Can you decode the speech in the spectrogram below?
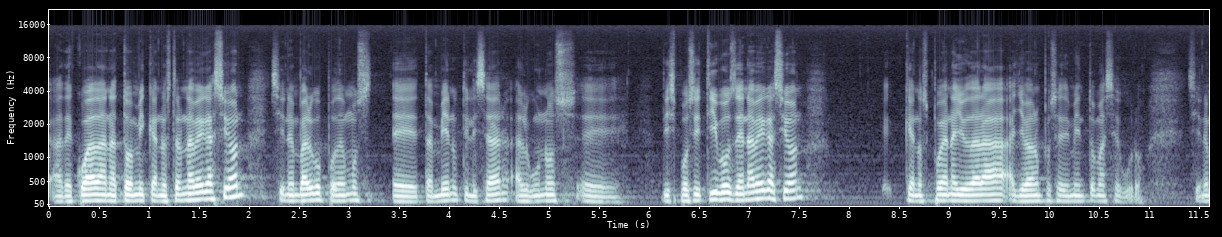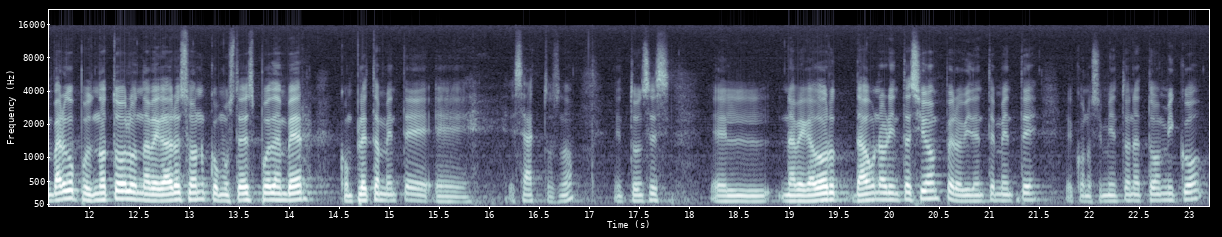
adecuada anatómica a nuestra navegación. Sin embargo, podemos también utilizar algunos dispositivos de navegación que nos pueden ayudar a llevar un procedimiento más seguro. Sin embargo, pues no todos los navegadores son, como ustedes pueden ver, completamente eh, exactos. ¿no? Entonces, el navegador da una orientación, pero evidentemente el conocimiento anatómico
